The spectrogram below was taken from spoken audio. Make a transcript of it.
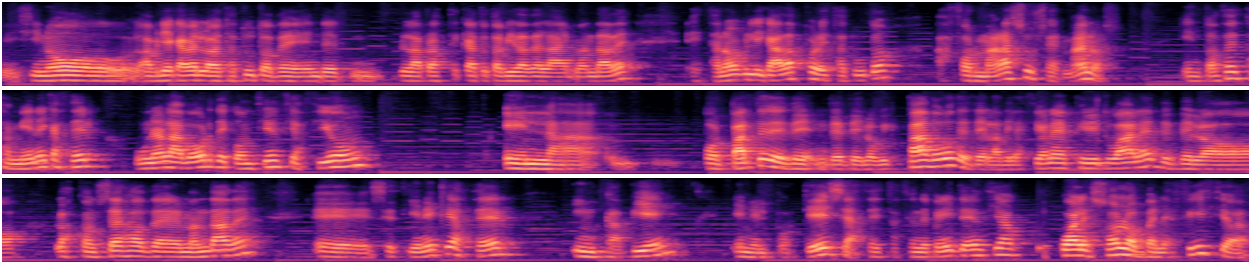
y si no, habría que ver los estatutos de, la práctica totalidad de las hermandades, están obligadas por estatutos a formar a sus hermanos. Entonces también hay que hacer una labor de concienciación por parte desde, el obispado, desde las direcciones espirituales, desde los, los consejos de hermandades, eh, se tiene que hacer hincapié en el por qué se hace esta acción de penitencia, cuáles son los beneficios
